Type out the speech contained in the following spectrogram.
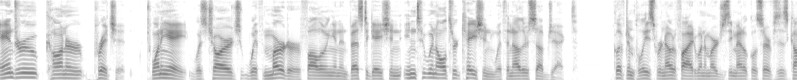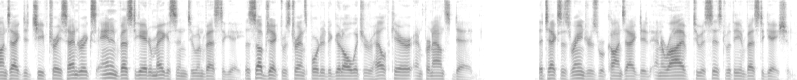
Andrew Connor Pritchett, 28, was charged with murder following an investigation into an altercation with another subject. Clifton police were notified when emergency medical services contacted Chief Trace Hendricks and investigator Megason to investigate. The subject was transported to Goodall Witcher Healthcare and pronounced dead. The Texas Rangers were contacted and arrived to assist with the investigation.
